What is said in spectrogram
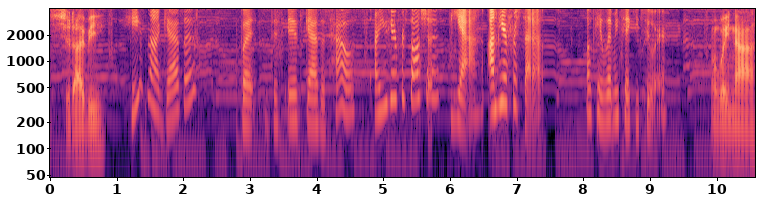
Should I be? He's not Gazza, but this is Gazza's house. Are you here for Sasha? Yeah, I'm here for setup. Okay, let me take you to her. Oh, wait, nah.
